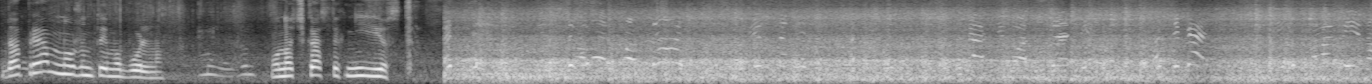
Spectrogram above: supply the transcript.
Да прям нужен ты ему больно. Нужен. Он очкастых не ест. А теперь половина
